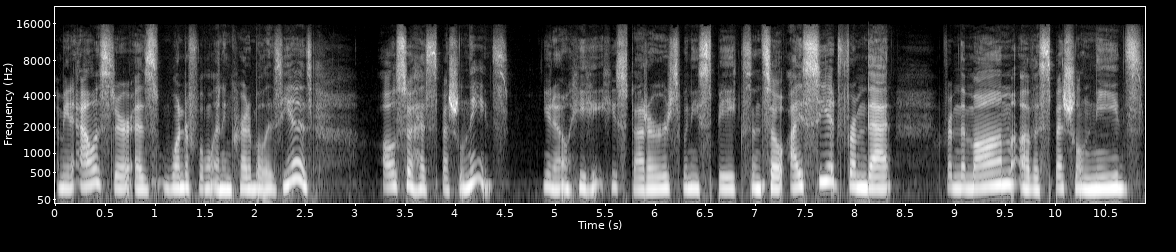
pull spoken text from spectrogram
i mean Alistair, as wonderful and incredible as he is also has special needs. You know he he stutters when he speaks. And so i see it from that from the mom of a special needs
